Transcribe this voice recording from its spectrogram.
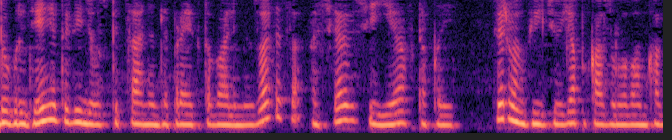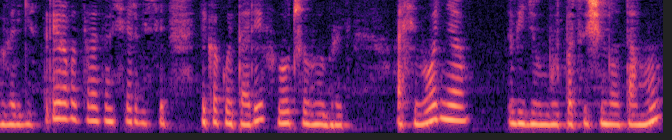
Добрый день, это видео специально для проекта Валим из о сервисе eAutoPay. В первом видео я показывала вам, как зарегистрироваться в этом сервисе и какой тариф лучше выбрать. А сегодня видео будет посвящено тому,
